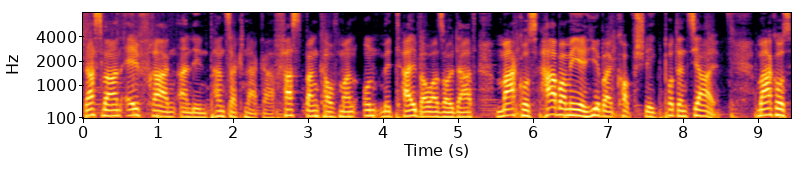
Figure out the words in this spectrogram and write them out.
Das waren elf Fragen an den Panzerknacker, Fastbankkaufmann und Metallbauersoldat Markus Habermehl hier bei Kopfschlägt Potenzial. Markus,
